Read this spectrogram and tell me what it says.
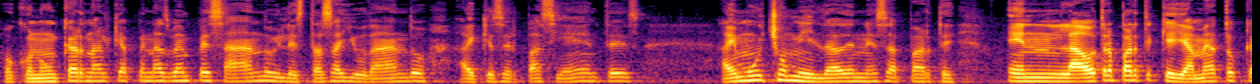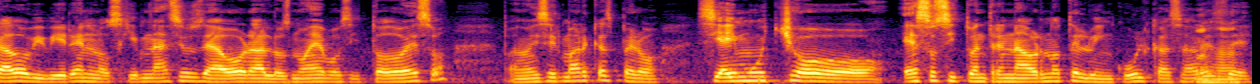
o con un carnal que apenas va empezando y le estás ayudando. Hay que ser pacientes. Hay mucha humildad en esa parte. En la otra parte que ya me ha tocado vivir en los gimnasios de ahora, los nuevos y todo eso, para no decir marcas, pero sí hay mucho, eso si tu entrenador no te lo inculca, ¿sabes? De,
